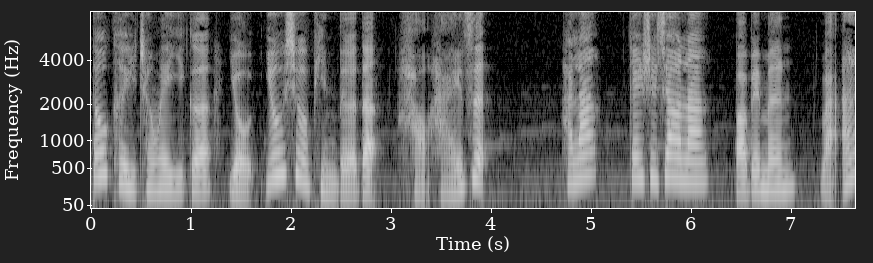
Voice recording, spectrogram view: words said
都可以成为一个有优秀品德的好孩子。好啦，该睡觉啦，宝贝们，晚安。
